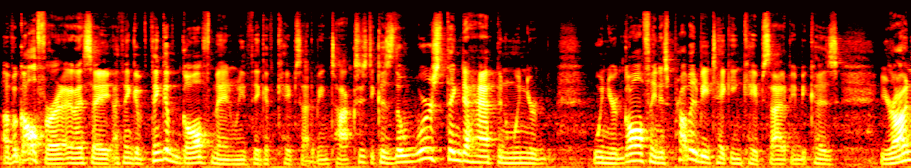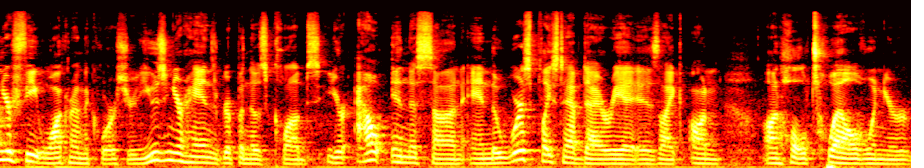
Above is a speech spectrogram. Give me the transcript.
of a golfer, and I say I think of think of golf Golfman when you think of capecitabine toxicity because the worst thing to happen when you're when you're golfing is probably to be taking capecitabine because you're on your feet walking around the course, you're using your hands gripping those clubs, you're out in the sun, and the worst place to have diarrhea is like on on hole 12 when you're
